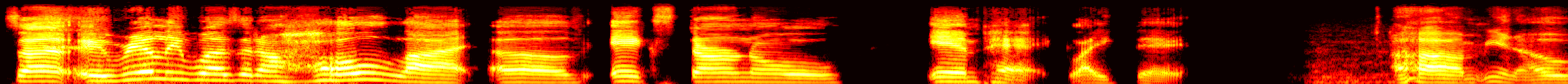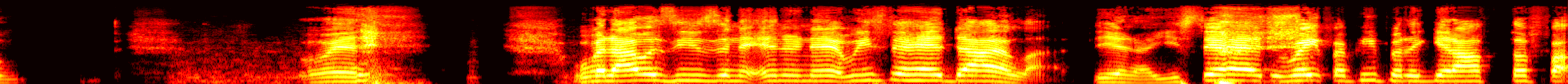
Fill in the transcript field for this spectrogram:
So it really wasn't a whole lot of external impact like that um, you know, when when I was using the internet, we still had dial-up. You know, you still had to wait for people to get off the phone.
